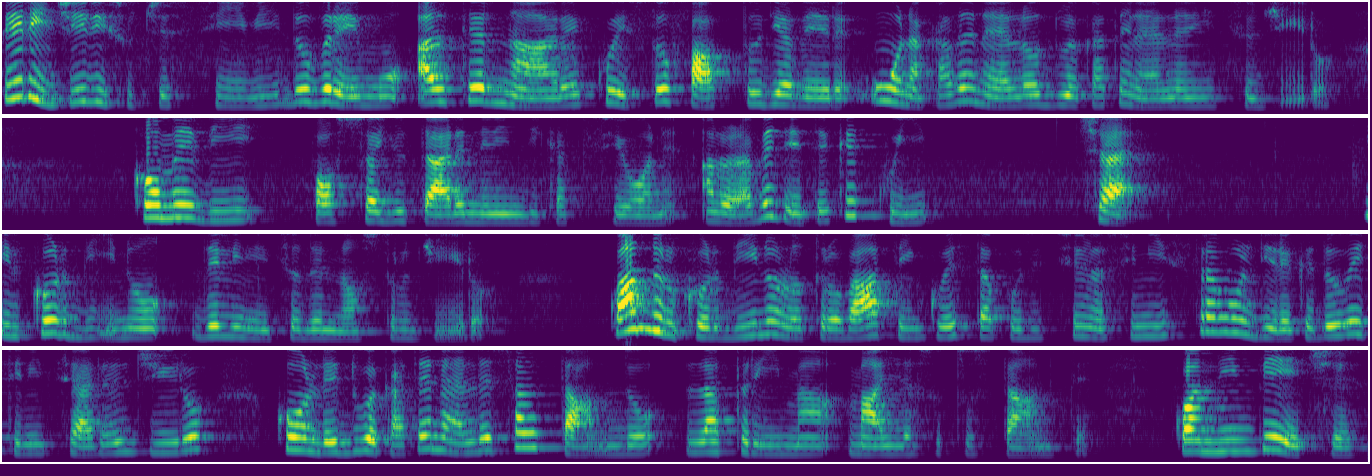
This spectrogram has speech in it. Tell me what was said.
per i giri successivi dovremo alternare questo fatto di avere una catenella o due catenelle a inizio giro. Come vi posso aiutare nell'indicazione? Allora, vedete che qui c'è il cordino dell'inizio del nostro giro. Quando il cordino lo trovate in questa posizione a sinistra vuol dire che dovete iniziare il giro con le due catenelle saltando la prima maglia sottostante. Quando invece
